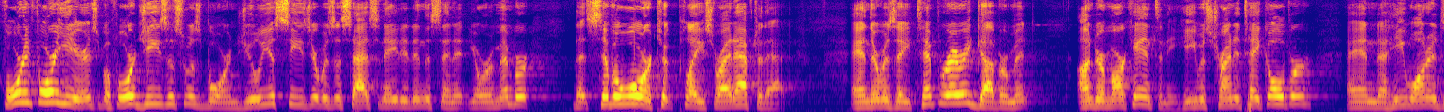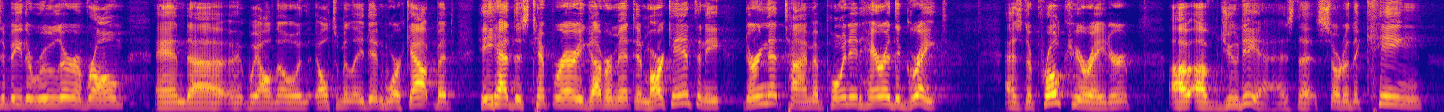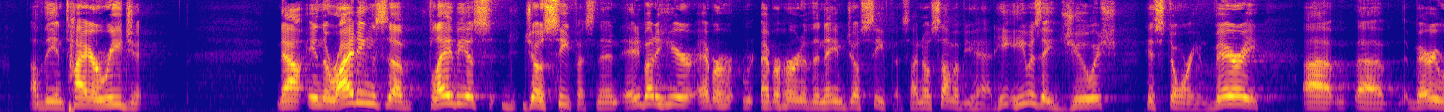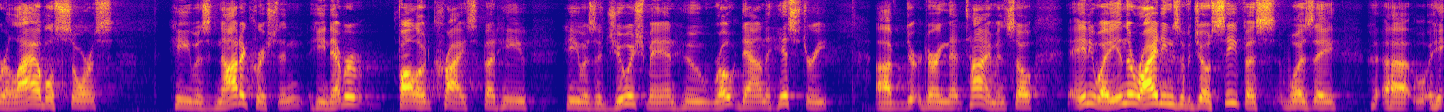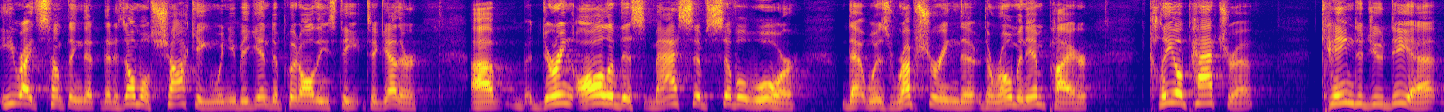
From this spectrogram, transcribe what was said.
44 years before Jesus was born, Julius Caesar was assassinated in the Senate. You'll remember that civil war took place right after that. And there was a temporary government under Mark Antony. He was trying to take over, and uh, he wanted to be the ruler of Rome. And uh, we all know ultimately it didn't work out, but he had this temporary government. And Mark Antony, during that time, appointed Herod the Great as the procurator of, of Judea, as the sort of the king of the entire region. Now, in the writings of Flavius Josephus, and anybody here ever, ever heard of the name Josephus? I know some of you had. He, he was a Jewish historian, very, uh, uh, very reliable source. He was not a Christian. He never followed Christ, but he, he was a Jewish man who wrote down the history uh, d- during that time. And so, anyway, in the writings of Josephus was a uh, he, writes something that, that is almost shocking when you begin to put all these t- together. Uh, during all of this massive civil war that was rupturing the, the Roman Empire, Cleopatra came to Judea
